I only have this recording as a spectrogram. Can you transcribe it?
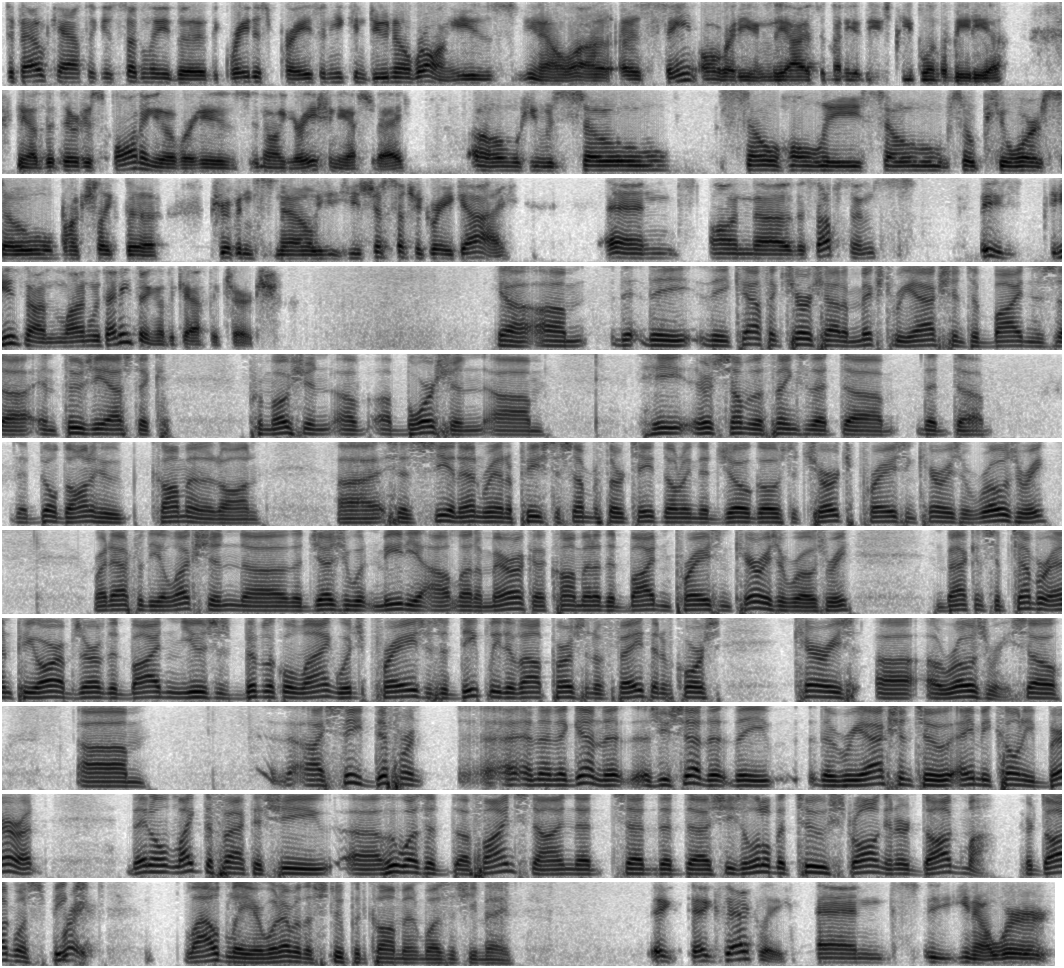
devout Catholic is suddenly the, the greatest praise, and he can do no wrong. He's, you know, uh, a saint already in the eyes of many of these people in the media. You know, that they're just fawning over his inauguration yesterday. Oh, he was so so holy, so so pure, so much like the driven snow. He, he's just such a great guy. And on uh, the substance, he's he's not in line with anything of the Catholic Church. Yeah, um, the, the the Catholic Church had a mixed reaction to Biden's uh, enthusiastic promotion of abortion. Um, he there's some of the things that uh, that uh, that Bill Donohue commented on. Uh, it says CNN ran a piece December 13th noting that Joe goes to church, prays, and carries a rosary. Right after the election, uh, the Jesuit media outlet America commented that Biden prays and carries a rosary. And back in September, NPR observed that Biden uses biblical language, prays, as a deeply devout person of faith, and of course carries uh, a rosary. So um, I see different, and then again, as you said, the, the the reaction to Amy Coney Barrett, they don't like the fact that she, uh, who was it, uh, Feinstein, that said that uh, she's a little bit too strong in her dogma. Her dogma speaks Right. loudly, or whatever the stupid comment was that she made. Exactly. And you know, we're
